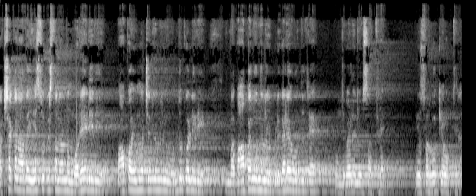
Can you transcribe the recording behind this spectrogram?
ರಕ್ಷಕನಾದ ಯೇಸು ಕ್ರಿಸ್ತನನ್ನು ಮೊರೆ ಇಡಿರಿ ಪಾಪ ವಿಮೋಚನೆಯನ್ನು ನೀವು ಹೊಂದಿಕೊಳ್ಳಿರಿ. ನಿಮ್ಮ ಪಾಪದಿಂದ ನೀವು ಬಿಡುಗಡೆ ಹೊಂದಿದ್ರೆ ಒಂದು ವೇಳೆ ನೀವು ಸತ್ತರೆ, ನೀವು ಸ್ವರ್ಗಕ್ಕೆ ಹೋಗ್ತೀರಾ?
